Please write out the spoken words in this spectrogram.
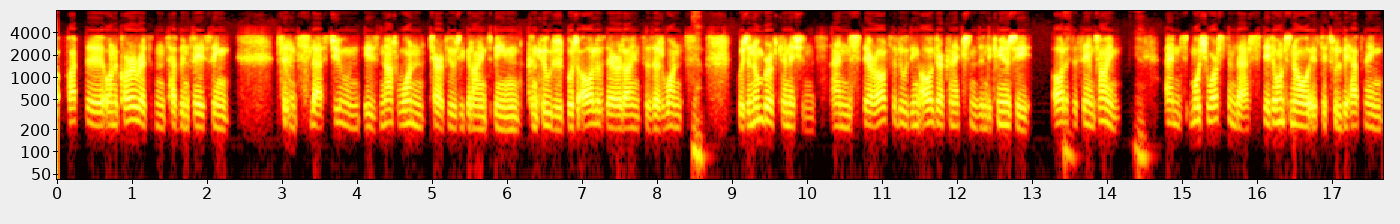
what, what the Owenacurra residents have been facing since last June is not one therapeutic alliance being concluded, but all of their alliances at once yeah. with a number of clinicians. And they're also losing all their connections in the community all at the same time. Yeah. And much worse than that, they don't know if this will be happening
